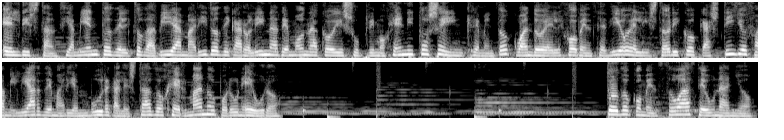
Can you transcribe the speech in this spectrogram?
El distanciamiento del todavía marido de Carolina de Mónaco y su primogénito se incrementó cuando el joven cedió el histórico castillo familiar de Marienburg al Estado germano por un euro. Todo comenzó hace un año,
